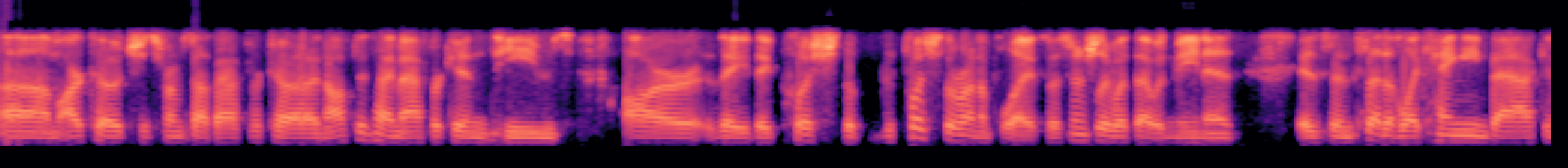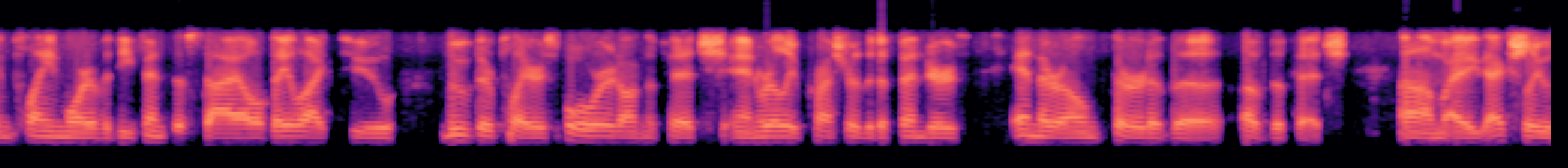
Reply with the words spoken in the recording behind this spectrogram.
Um, our coach is from South Africa, and oftentimes African teams are they they push the push the run of play. So essentially, what that would mean is is instead of like hanging back and playing more of a defensive style, they like to move their players forward on the pitch and really pressure the defenders in their own third of the of the pitch. Um, I actually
